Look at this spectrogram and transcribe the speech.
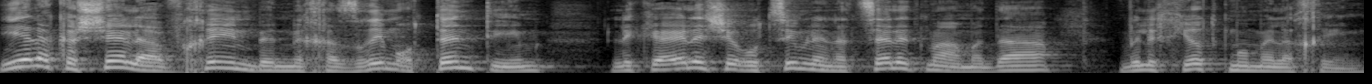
יהיה לה קשה להבחין בין מחזרים אותנטיים לכאלה שרוצים לנצל את מעמדה ולחיות כמו מלכים.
